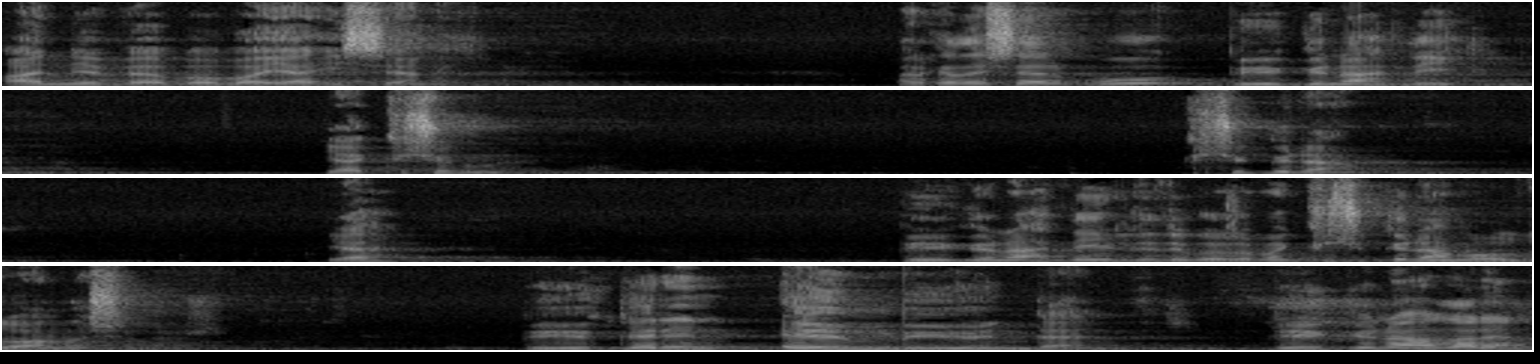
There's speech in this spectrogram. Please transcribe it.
Anne ve babaya isyan etmek. Arkadaşlar bu büyük günah değil. Ya küçük mü? Küçük günah mı? Ya? Büyük günah değil dedik o zaman küçük günah mı olduğu anlaşılıyor. Büyüklerin en büyüğündendir. Büyük günahların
